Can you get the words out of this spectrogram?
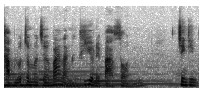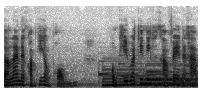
ขับรถจนมาเจอบ้านหลังหนึ่งที่อยู่ในป่าสน จริง ๆ ตอนแรกในความคิดของผม ผมคิดว่าที่นี่คือคาเฟ่นะครับ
